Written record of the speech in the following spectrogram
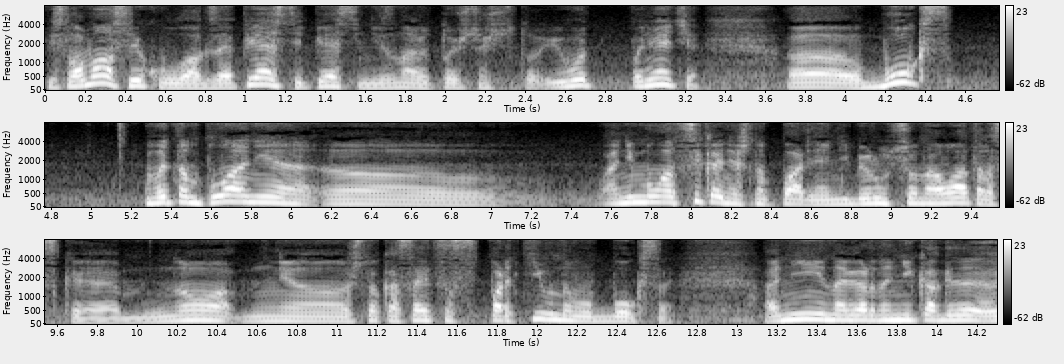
И сломал себе кулак, запястье, пястье, не знаю точно что. И вот, понимаете, э, бокс в этом плане э, они молодцы, конечно, парни, они берут все новаторское, но э, что касается спортивного бокса, они, наверное, никогда,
